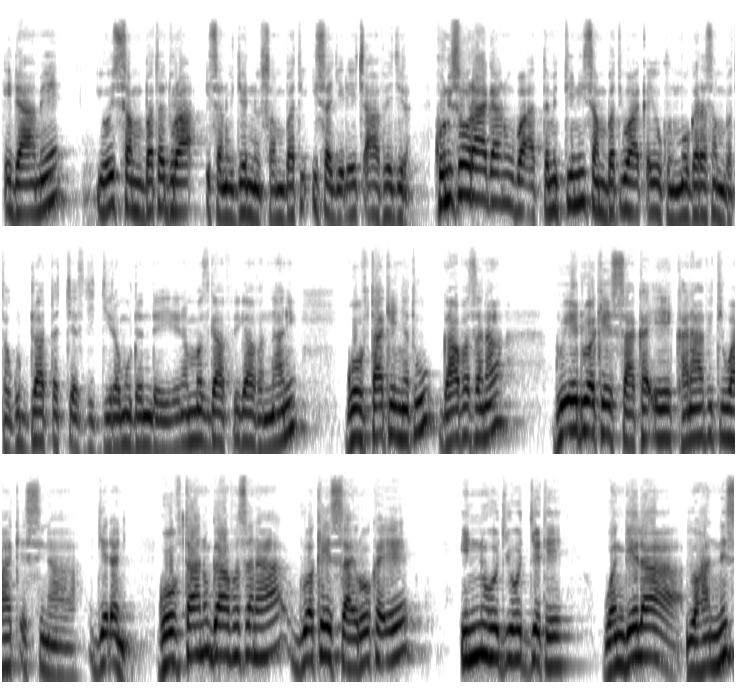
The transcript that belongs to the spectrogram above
qidaamee yoo sanbata duraa isa nu jennu sanbati isa jedhee caafee jira. Kunisoo raagaa nuu ba'a akkamittiin sanbati waaqayyoo kun immoo gara sanbata guddaatti achi as jijjiiramuu danda'e. Ammas gaaffii gaafannaani gooftaa keenyatu gaafa sanaa du'ee du'a keessaa ka'ee kanaafiti waaqessinaa jedhani. Gooftaan gaafa sanaa du'a keessaa yeroo ka'ee inni hojii hojjete wangeelaa Yohaannis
